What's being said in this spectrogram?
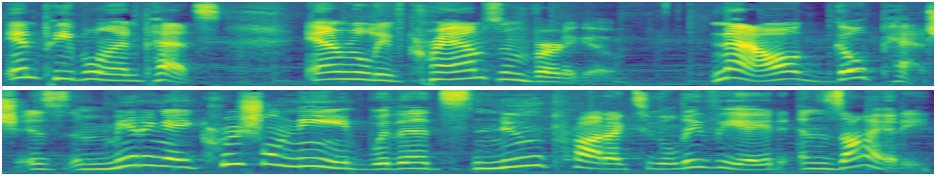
in people and pets and relieve cramps and vertigo. Now, GoPatch is meeting a crucial need with its new product to alleviate anxiety.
